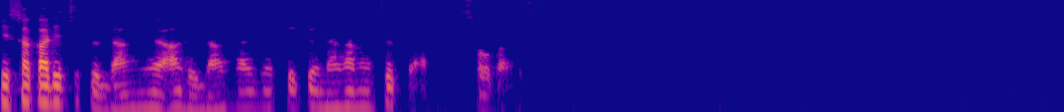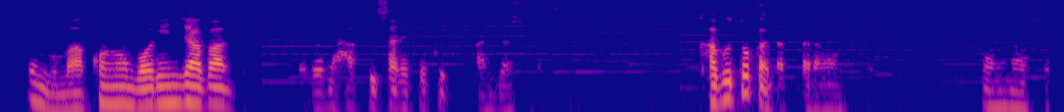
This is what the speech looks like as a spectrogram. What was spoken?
引き裂かれつつ断崖、ある断崖の敵を眺めつつある相場です。でもまあこのボリンジャーバンドに発揮されてくる感じがします。株とかだったら、こんなそ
